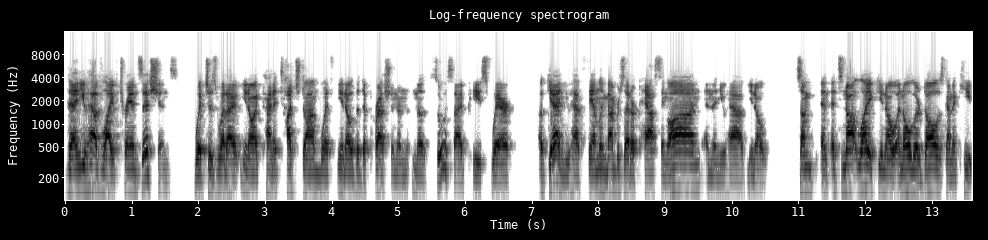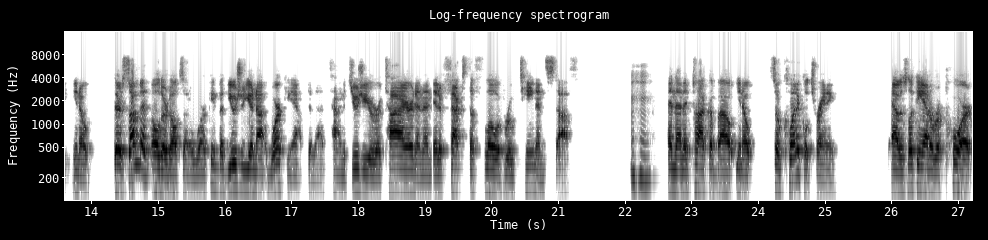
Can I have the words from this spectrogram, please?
Then you have life transitions which is what I, you know, I kind of touched on with, you know, the depression and the suicide piece where again, you have family members that are passing on and then you have, you know, some, and it's not like, you know, an older adult is going to keep, you know, there's some older adults that are working, but usually you're not working after that time. It's usually you're retired and then it affects the flow of routine and stuff. Mm-hmm. And then it talk about, you know, so clinical training. I was looking at a report.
